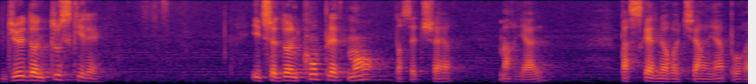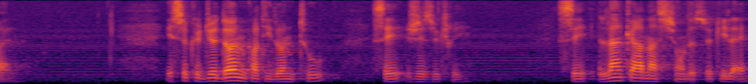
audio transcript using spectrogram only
Dieu donne tout ce qu'il est. Il se donne complètement dans cette chair mariale parce qu'elle ne retient rien pour elle. Et ce que Dieu donne quand il donne tout, c'est Jésus-Christ. C'est l'incarnation de ce qu'il est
